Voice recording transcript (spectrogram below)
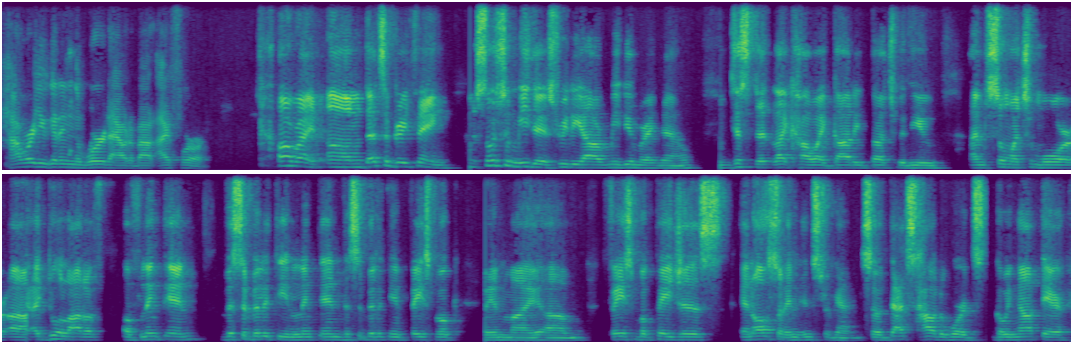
How are you getting the word out about I4? All right, um, that's a great thing. Social media is really our medium right now. Just like how I got in touch with you, I'm so much more. Uh, I do a lot of of LinkedIn visibility in LinkedIn, visibility in Facebook, in my um, Facebook pages, and also in Instagram. So that's how the word's going out there.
